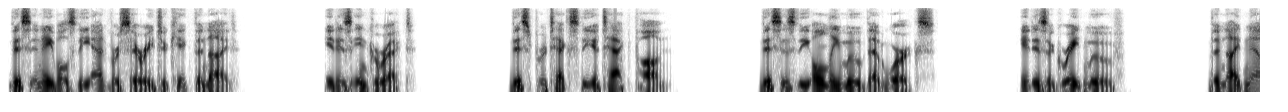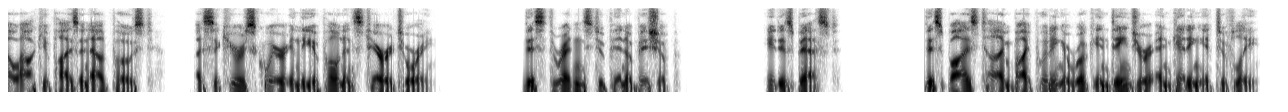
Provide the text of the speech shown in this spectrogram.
This enables the adversary to kick the knight. It is incorrect. This protects the attacked pawn. This is the only move that works. It is a great move. The knight now occupies an outpost, a secure square in the opponent's territory. This threatens to pin a bishop. It is best. This buys time by putting a rook in danger and getting it to flee.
